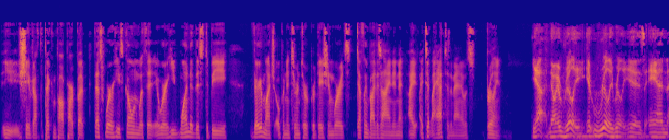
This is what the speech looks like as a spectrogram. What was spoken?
he shaved off the Peckinpah part, but that's where he's going with it, where he wanted this to be very much open to interpretation, where it's definitely by design. And I, I tip my hat to the man. It was brilliant. Yeah, no, it really, it really, really is. And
